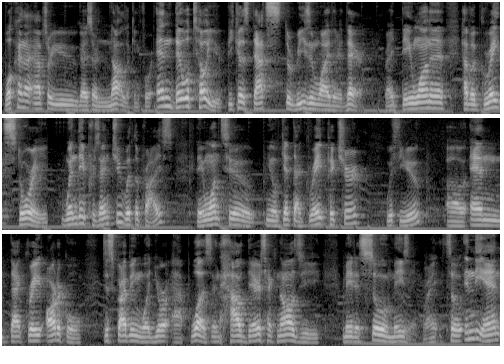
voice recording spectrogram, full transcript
What kind of apps are you guys are not looking for? And they will tell you because that's the reason why they're there right? They want to have a great story. When they present you with the prize, They want to, you know, get that great picture with you uh, and that great article describing what your app was and how their technology made it so amazing, right? So in the end,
